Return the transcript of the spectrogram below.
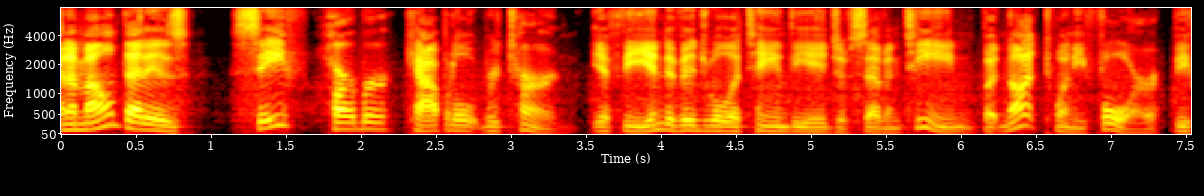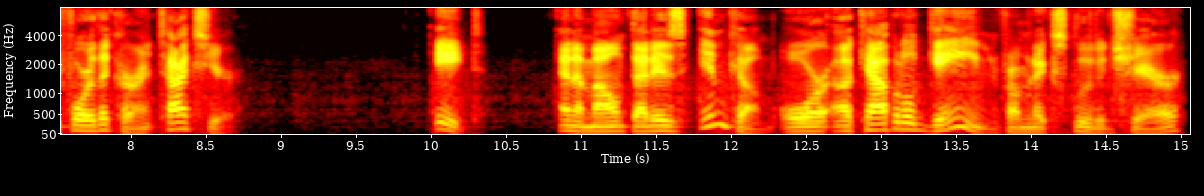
An amount that is safe harbor capital return if the individual attained the age of 17 but not 24 before the current tax year. 8. An amount that is income or a capital gain from an excluded share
